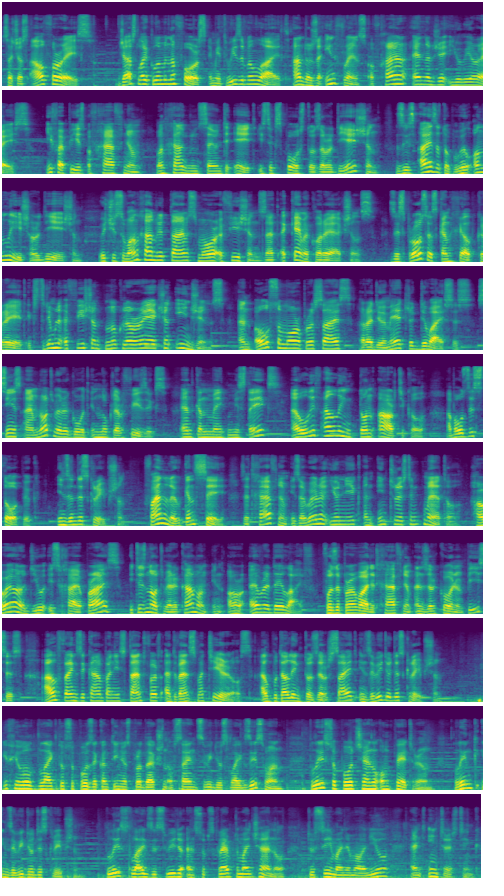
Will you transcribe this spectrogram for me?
such as alpha rays. Just like luminophores emit visible light under the influence of higher energy UV rays. If a piece of hafnium-178 is exposed to the radiation, this isotope will unleash radiation, which is 100 times more efficient than a chemical reactions. This process can help create extremely efficient nuclear reaction engines and also more precise radiometric devices. Since I am not very good in nuclear physics, and can make mistakes, I will leave a link to an article about this topic in the description. Finally, we can say that hafnium is a very unique and interesting metal. However, due its high price, it is not very common in our everyday life. For the provided hafnium and zirconium pieces, I'll thank the company Stanford Advanced Materials. I'll put a link to their site in the video description. If you would like to support the continuous production of science videos like this one, please support channel on Patreon, link in the video description. Please like this video and subscribe to my channel to see many more new and interesting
